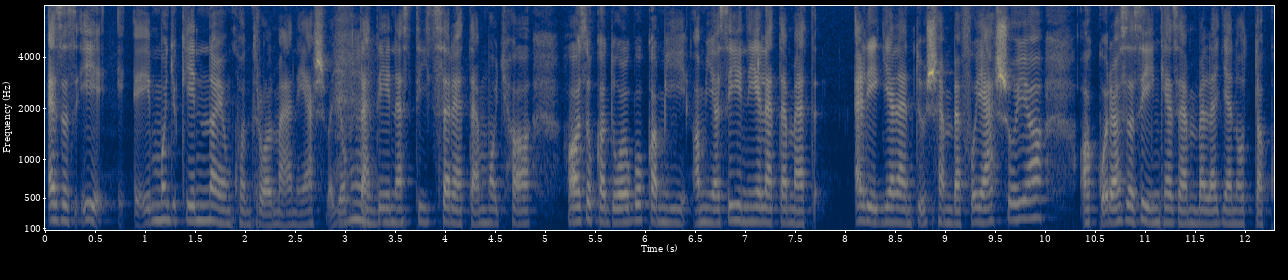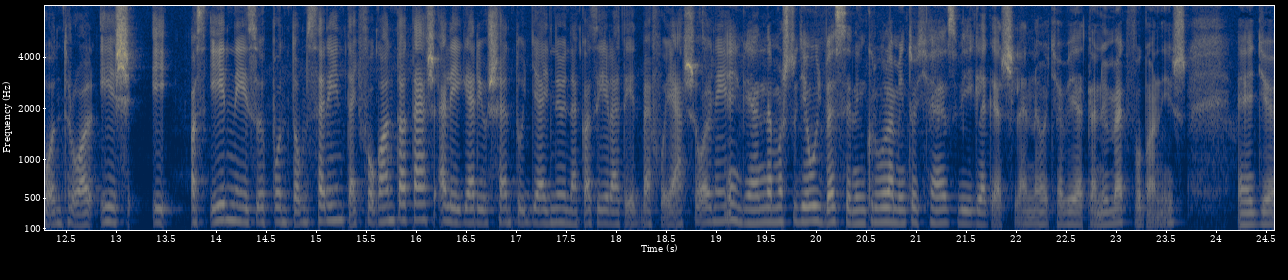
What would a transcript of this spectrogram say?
ez az én, mondjuk én nagyon kontrollmániás vagyok, hmm. tehát én ezt így szeretem, hogyha ha azok a dolgok, ami, ami az én életemet elég jelentősen befolyásolja, akkor az az én kezemben legyen ott a kontroll. És az én nézőpontom szerint egy fogantatás elég erősen tudja egy nőnek az életét befolyásolni. Igen, de most ugye úgy beszélünk róla, mint hogyha ez végleges lenne, hogyha véletlenül megfogan is egy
